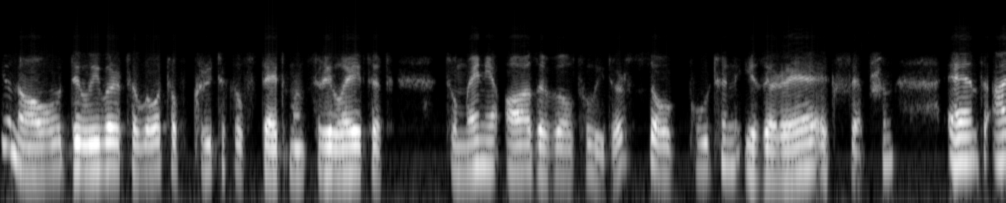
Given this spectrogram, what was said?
you know, delivered a lot of critical statements related to many other world leaders. So Putin is a rare exception, and I,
